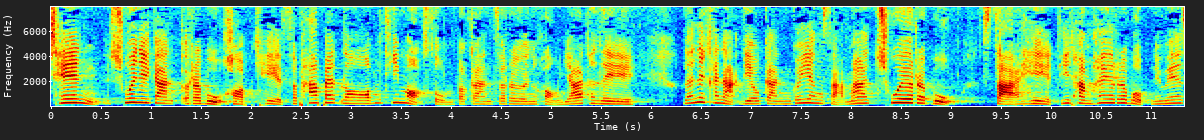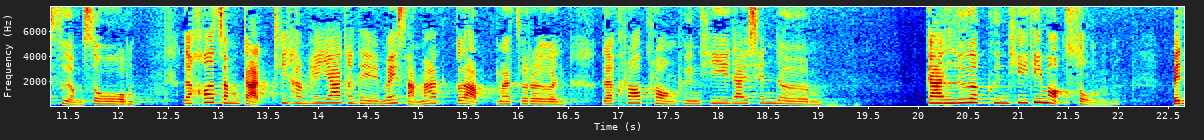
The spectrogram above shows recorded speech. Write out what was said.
เช่น ช่วยในการระบุขอบเขตสภาพแวดล้อมที่เหมาะสมต่อการเจริญของหญ้าทะเล และในขณะเดียวกันก็ยังสามารถช่วยระบุสาเหตุที่ทำให้ระบบนิเวศเสื่อมโทรมและข้อจำกัดที่ทำให้หญ้าทะเลไม่สามารถกลับมาเจริญ และครอบครองพื้นที่ได้เช่นเดิม การเลือกพื้นที่ที่เหมาะสม เป็น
